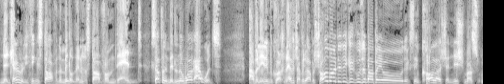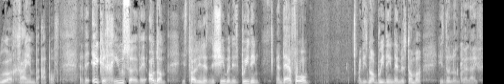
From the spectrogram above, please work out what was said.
Now generally things start from the middle, they don't start from the end. Start from the middle and work outwards. אבל הנה בכוח נפש, אפילו אבא שולמו דדיקה כוזה באפיו, דכסב כל אשר נשמס רוח חיים באפוף. The ikar chiyusa of Odom is telling his neshima and his breathing, and therefore, if he's not breathing, then Mistoma, is no longer alive.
